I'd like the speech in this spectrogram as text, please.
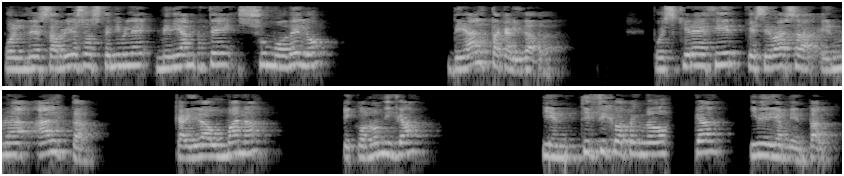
por el desarrollo sostenible mediante su modelo de alta calidad. Pues quiere decir que se basa en una alta calidad humana, económica, científico-tecnológica y medioambiental.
